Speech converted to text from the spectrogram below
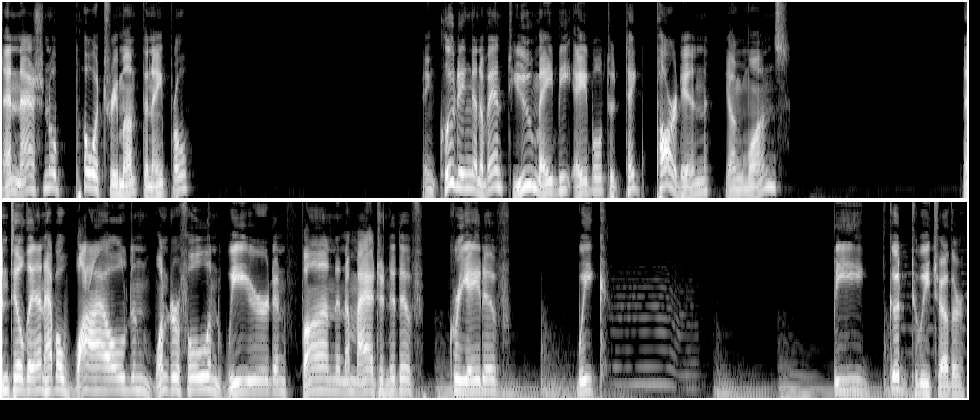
and National Poetry Month in April, including an event you may be able to take part in, young ones. Until then, have a wild and wonderful and weird and fun and imaginative, creative week. Be good to each other.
